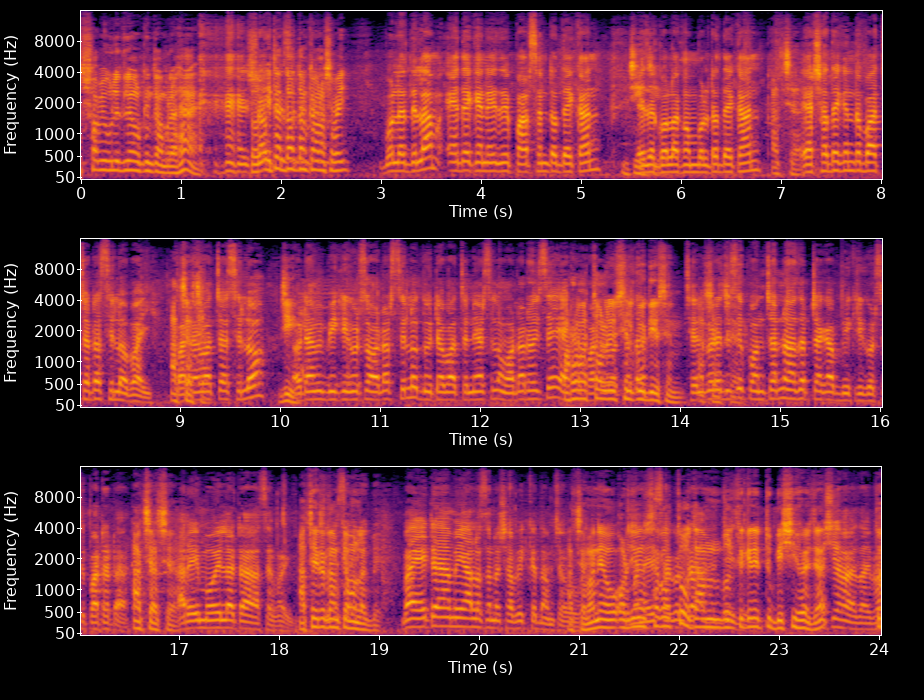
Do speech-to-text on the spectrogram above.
সবই বলে দিলাম কিন্তু আমরা হ্যাঁ? তো এটার দরদাম কেমন আছে ভাই? বলে দিলাম এ দেখেন এই যে পার্সেন্টটা দেখান এই যে গলা কম্বলটা দেখান। আচ্ছা। এর সাথে কিন্তু বাচ্চাটা ছিল ভাই। আচ্ছা, আচ্ছা। বাচ্চা ছিল ওটা আমি বিক্রি করছি অর্ডার ছিল দুইটা বাচ্চা নিয়ে আসছিলাম অর্ডার হয়েছে sell করে দিয়েছেন? সেল করে। দিয়েছি পঞ্চান্ন হাজার টাকা বিক্রি করছে পাঠাটা আচ্ছা আচ্ছা। আর এই মহিলাটা আছে ভাই। আচ্ছা এটার দাম কেমন লাগবে? ভাই এটা আমি আলোচনা সাপেক্ষে দাম চাবো। আচ্ছা মানে অরিজিনাল মানে ছাগল তো দাম বলতে গেলে একটু বেশি হয়ে যায়। বেশি হয়ে যায় তো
